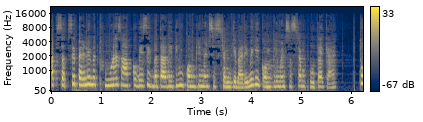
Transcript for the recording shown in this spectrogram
अब सबसे पहले मैं थोड़ा सा आपको बेसिक बता देती हूँ कॉम्प्लीमेंट सिस्टम के बारे में कि कॉम्प्लीमेंट सिस्टम होता क्या है। तो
